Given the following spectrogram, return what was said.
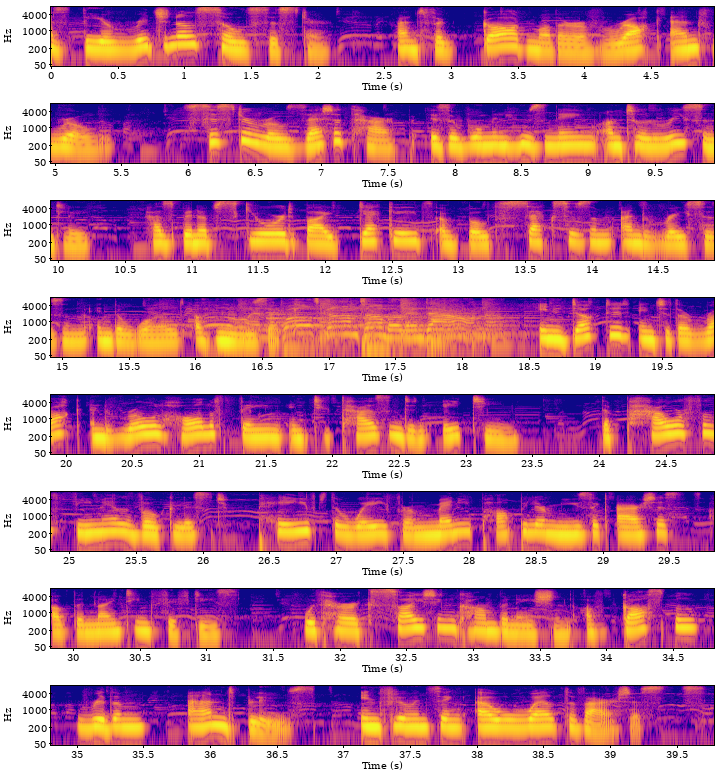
as the original soul sister and the godmother of rock and roll. Sister Rosetta Tharpe is a woman whose name, until recently, has been obscured by decades of both sexism and racism in the world of music. Inducted into the Rock and Roll Hall of Fame in 2018, the powerful female vocalist paved the way for many popular music artists of the 1950s with her exciting combination of gospel, rhythm, and blues, influencing a wealth of artists.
